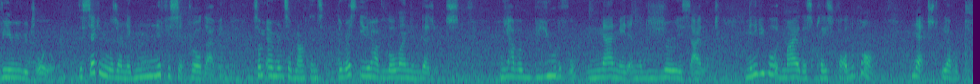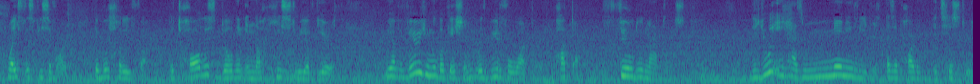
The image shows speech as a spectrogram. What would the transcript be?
very rich oil. The second was our magnificent pearl diving. Some Emirates have mountains, the rest either have lowland and deserts. We have a beautiful, man made, and luxurious island. Many people admire this place called the Palm. Next, we have a priceless piece of art, the Burj Khalifa, the tallest building in the history of the earth. We have a very humid location with beautiful water, Hatta, filled with mountains. The UAE has many leaders as a part of its history,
